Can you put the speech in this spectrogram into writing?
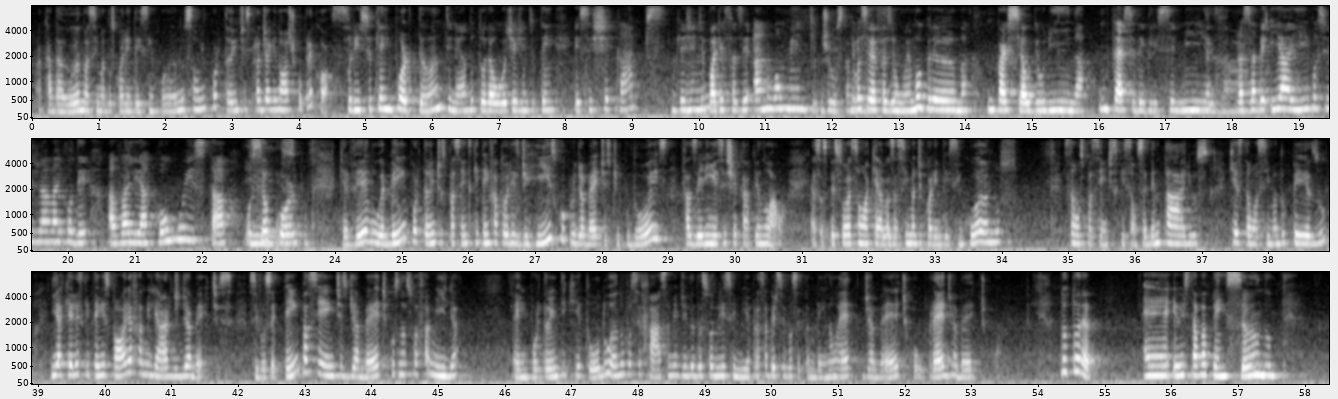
a cada ano acima dos 45 anos são importantes para diagnóstico precoce. Por isso que é importante, né, doutora, hoje a gente tem esses check-ups uhum. que a gente uhum. pode fazer anualmente. Justamente. Que você vai fazer um hemograma, um parcial de urina, um teste de glicemia, para saber e aí você já vai poder avaliar como está o isso. seu corpo quer vê-lo, é bem importante os pacientes que têm fatores de risco para o diabetes tipo 2 fazerem esse check-up anual. Essas pessoas são aquelas acima de 45 anos, são os pacientes que são sedentários, que estão acima do peso e aqueles que têm história familiar de diabetes. Se você tem pacientes diabéticos na sua família, é importante que todo ano você faça a medida da sua glicemia para saber se você também não é diabético ou pré-diabético Doutora, é, eu estava pensando,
